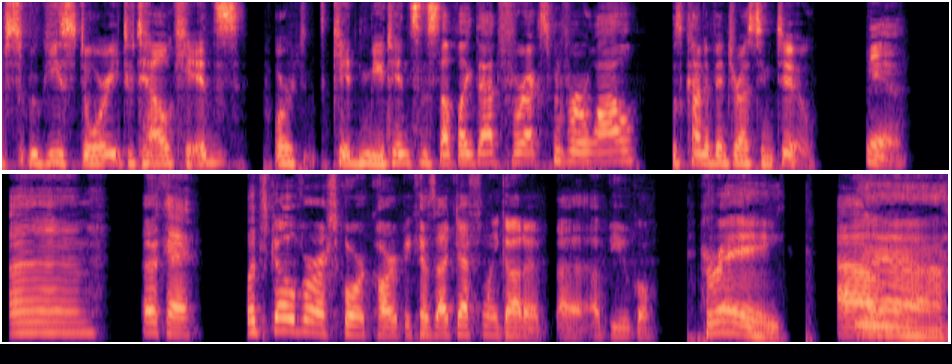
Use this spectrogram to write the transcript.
spooky story to tell kids or kid mutants and stuff like that for X Men for a while was kind of interesting too. yeah. Um. Okay. Let's go over our scorecard because I definitely got a a, a bugle. Hooray! Um, yeah,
